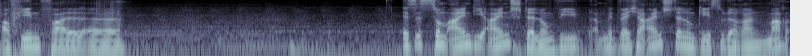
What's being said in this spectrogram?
auf jeden Fall, äh, es ist zum einen die Einstellung. Wie, mit welcher Einstellung gehst du daran? Mach,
